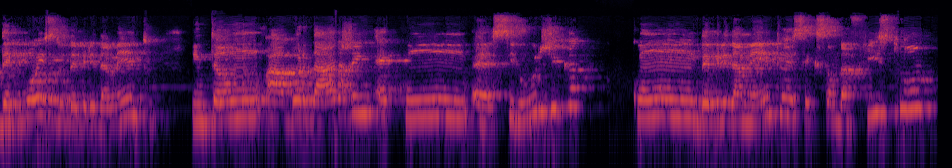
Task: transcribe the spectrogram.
depois do debridamento, então, a abordagem é com é, cirúrgica, com debridamento, ressecção da fístula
